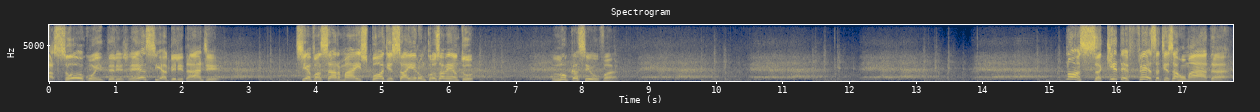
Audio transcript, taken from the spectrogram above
Passou com inteligência e habilidade. Se avançar mais, pode sair um cruzamento. Lucas Silva. Nossa, que defesa desarrumada!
